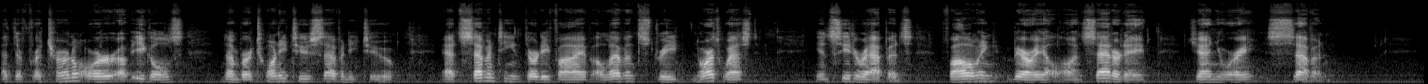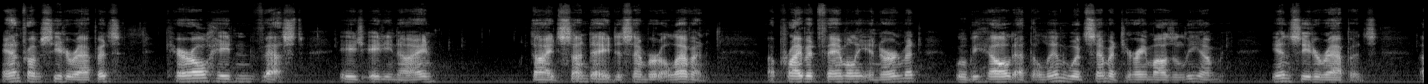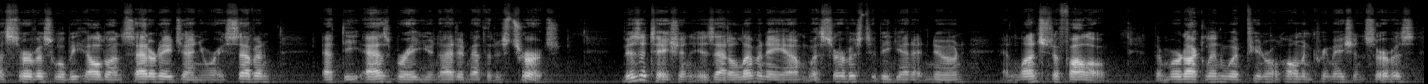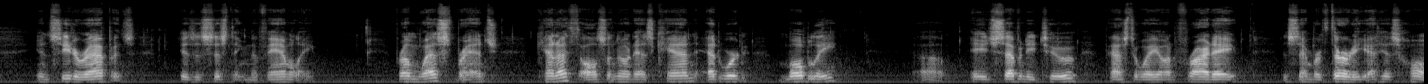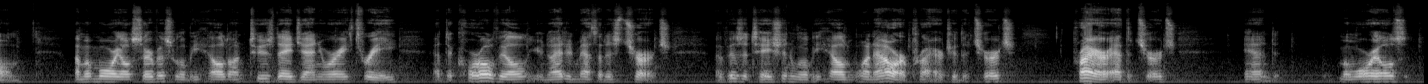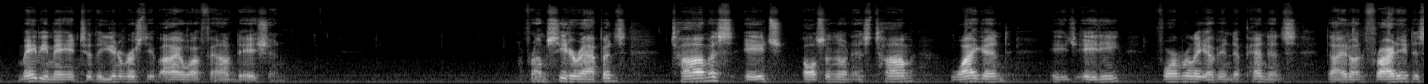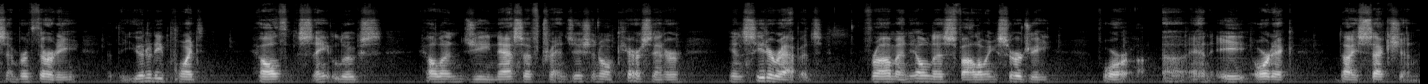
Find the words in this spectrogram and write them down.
at the Fraternal Order of Eagles, number 2272, at 1735 11th Street Northwest in Cedar Rapids, following burial on Saturday, January 7. And from Cedar Rapids, Carol Hayden Vest, age 89, died Sunday, December 11. A private family interment will be held at the Linwood Cemetery Mausoleum in Cedar Rapids. A service will be held on Saturday, January 7 at the Asbury United Methodist Church. Visitation is at 11 a.m. with service to begin at noon and lunch to follow. The Murdoch Linwood Funeral Home and Cremation Service in Cedar Rapids is assisting the family. From West Branch, Kenneth, also known as Ken Edward Mobley, uh, age 72, passed away on Friday, December 30, at his home. A memorial service will be held on Tuesday, January 3, at the Coralville United Methodist Church. A visitation will be held one hour prior to the church, prior at the church, and memorials may be made to the University of Iowa Foundation. From Cedar Rapids, Thomas H., also known as Tom Weigand, age 80, formerly of Independence, died on Friday, December 30 at the Unity Point Health St. Luke's Helen G. Nassif Transitional Care Center in Cedar Rapids from an illness following surgery for uh, an aortic dissection.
